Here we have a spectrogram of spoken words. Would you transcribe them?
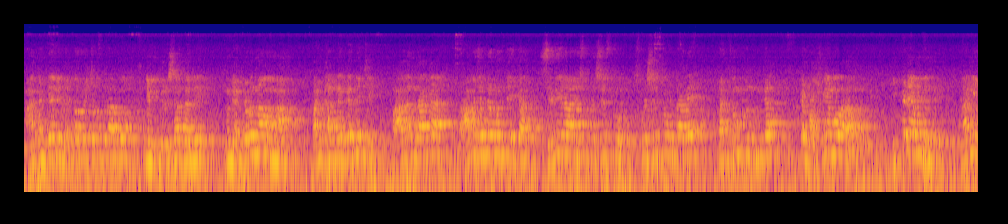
నాకంటే నువ్వు ఎంత అదృష్టవంతురాలు నీకు తెలుసా తల్లి నువ్వు ఎక్కడున్నావమ్మా? కంఠం దగ్గర నుంచి పాదం దాకా రామచంద్రమూర్తి యొక్క శరీరాన్ని స్పృశిస్తూ స్పృశిస్తూ ఉంటారే కంఠం ముందుగా ఇక్కడ లక్ష్మీ అమ్మవారు. ఇక్కడే ఉంటుంది. కానీ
